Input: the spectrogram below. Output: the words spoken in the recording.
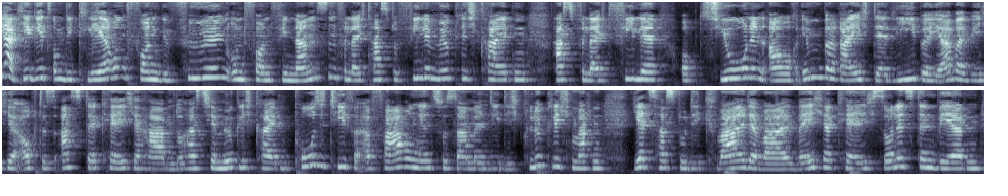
Ja, hier geht es um die Klärung von Gefühlen und von Finanzen. Vielleicht hast du viele Möglichkeiten, hast vielleicht viele Optionen auch im Bereich der Liebe, ja, weil wir hier auch das Ast der Kelche haben. Du hast hier Möglichkeiten, positive Erfahrungen zu sammeln, die dich glücklich machen. Jetzt hast du die Qual der Wahl. Welcher Kelch soll es denn werden?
